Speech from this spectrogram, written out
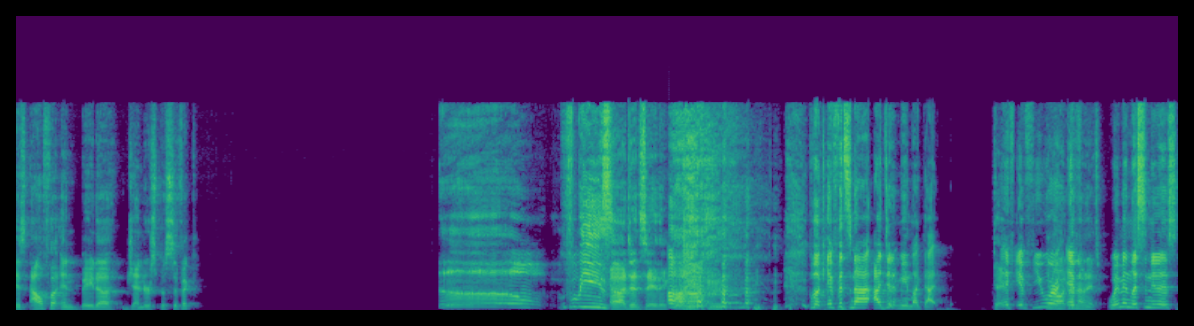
is alpha and beta gender specific? Ugh, please. Uh, I didn't say anything. Uh, Look, if it's not, I didn't mean like that. okay. If if you you were know if women listen to this,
